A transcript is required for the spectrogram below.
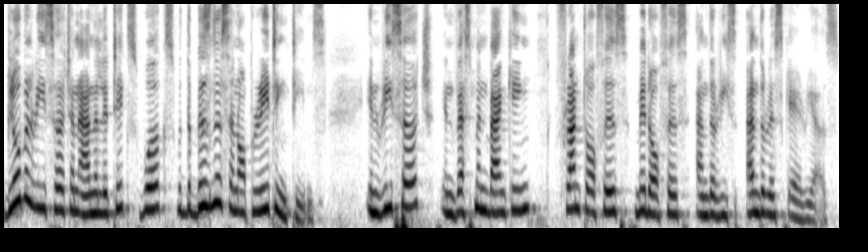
Global Research and Analytics works with the business and operating teams in research, investment banking, front office, mid office, and the, and the risk areas.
